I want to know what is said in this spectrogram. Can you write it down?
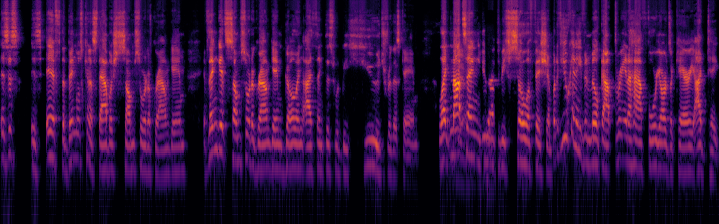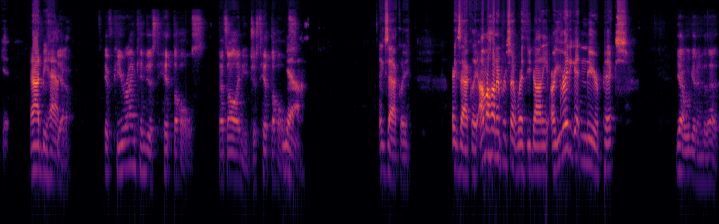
is this is if the Bengals can establish some sort of ground game. If they can get some sort of ground game going, I think this would be huge for this game. Like, not yeah. saying you have to be so efficient, but if you can even milk out three and a half, four yards of carry, I'd take it and I'd be happy. Yeah. If Perine can just hit the holes, that's all I need. Just hit the holes. Yeah. Exactly. Exactly. I'm 100% with you, Donnie. Are you ready to get into your picks? Yeah, we'll get into that.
